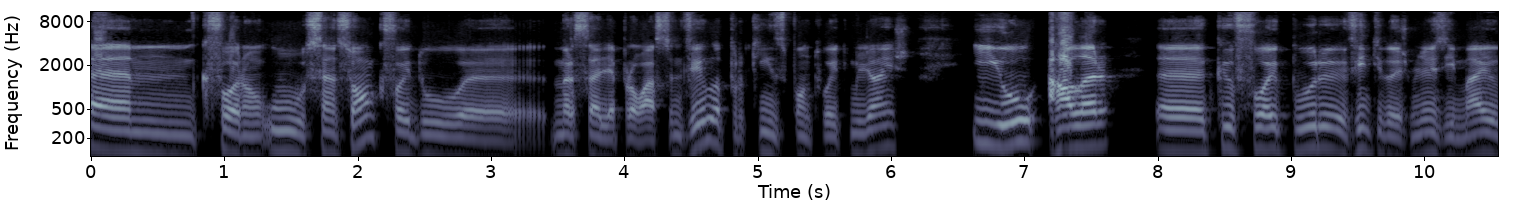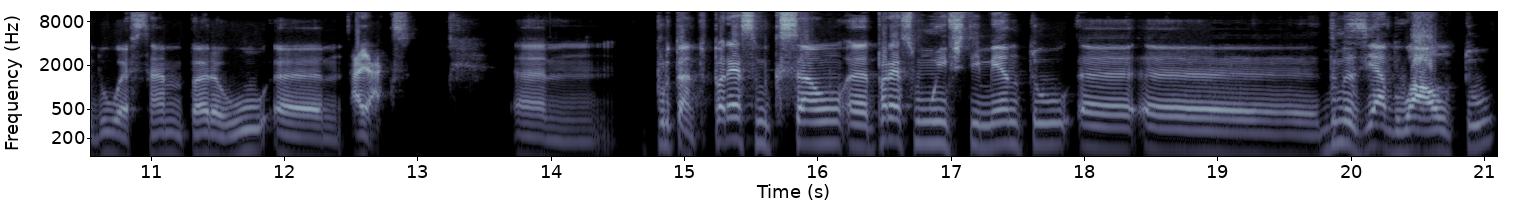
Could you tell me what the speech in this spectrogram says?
Um, que foram o Sanson, que foi do uh, Marselha para o Aston Villa, por 15,8 milhões, e o Haller, uh, que foi por 22 milhões e meio do West Ham para o uh, Ajax. Um, portanto, parece-me que são, uh, parece-me um investimento demasiado alto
